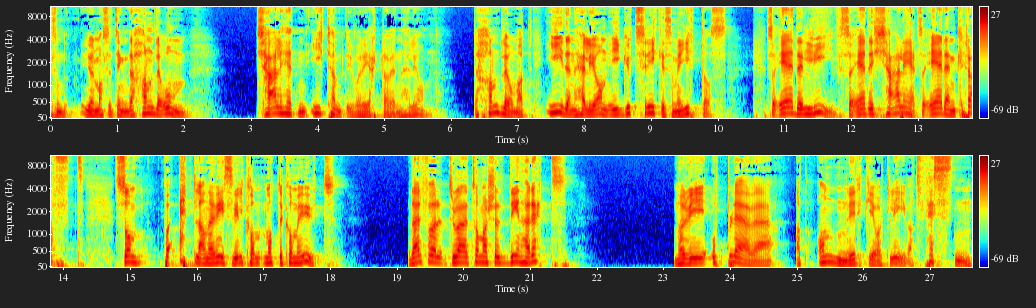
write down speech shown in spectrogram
liksom gjøre masse ting. Det handler om kjærligheten itømt i våre hjerter ved Den hellige ånd. Det handler om at i Den hellige ånd, i Guds rike som er gitt oss, så er det liv, så er det kjærlighet, så er det en kraft som på et eller annet vis vil kom, måtte komme ut. Derfor tror jeg Thomas Sjødin har rett når vi opplever at Ånden virker i vårt liv, at festen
